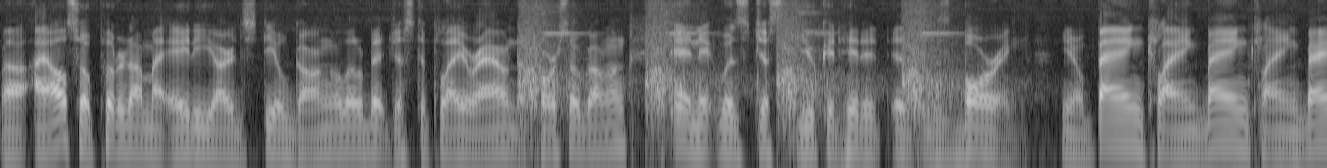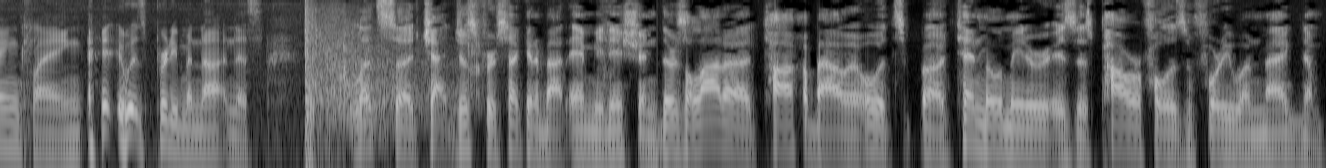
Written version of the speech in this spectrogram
Uh, I also put it on my 80 yard steel gong a little bit just to play around, a torso gong, and it was just, you could hit it, it, it was boring. You know, bang, clang, bang, clang, bang, clang. it was pretty monotonous. Let's uh, chat just for a second about ammunition. There's a lot of talk about, oh, it's uh, 10 millimeter is as powerful as a 41 Magnum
